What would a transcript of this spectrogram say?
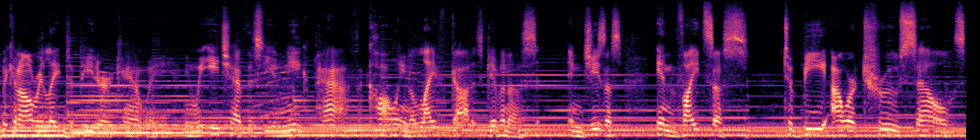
We can all relate to Peter, can't we? I mean, we each have this unique path, a calling, a life God has given us. And Jesus invites us to be our true selves.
